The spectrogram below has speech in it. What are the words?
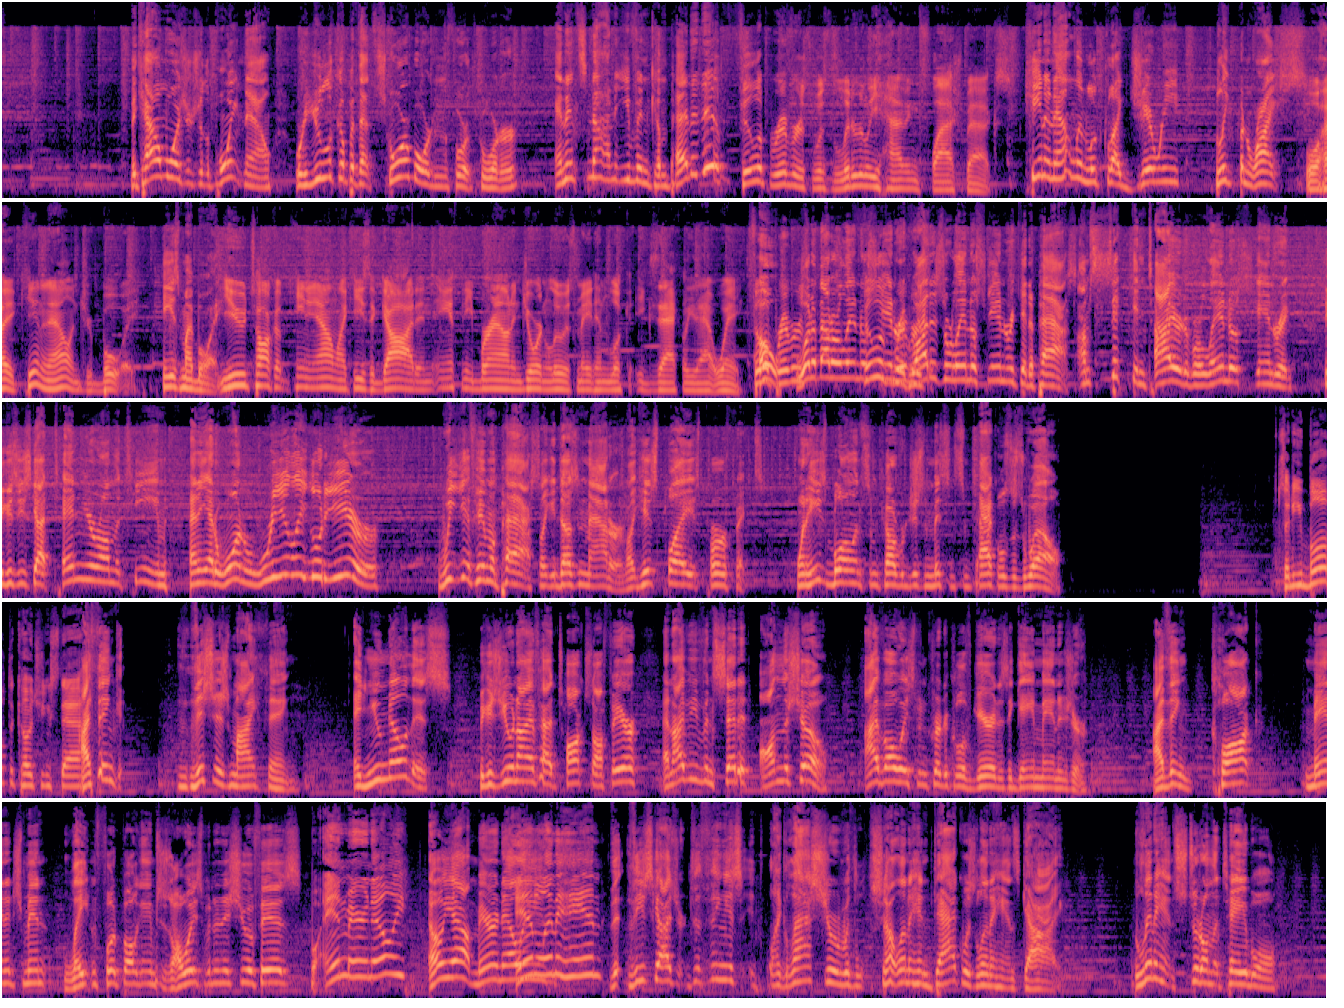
The Cowboys are to the point now where you look up at that scoreboard in the fourth quarter and it's not even competitive. Philip Rivers was literally having flashbacks. Keenan Allen looked like Jerry Bleekman Rice. Well, hey, Keenan Allen's your boy. He's my boy. You talk up Keenan Allen like he's a god, and Anthony Brown and Jourdan Lewis made him look exactly that way. Philip oh, Rivers. what about Orlando Phillip Scandrick? Rivers- Why does Orlando Scandrick get a pass? I'm sick and tired of Orlando Scandrick because he's got tenure on the team and he had one really good year. We give him a pass like it doesn't matter. Like his play is perfect when he's blowing some coverages and missing some tackles as well. So do you blow up the coaching staff? I think this is my thing. And you know this because you and I have had talks off air, and I've even said it on the show. I've always been critical of Garrett as a game manager. I think clock management late in football games has always been an issue of his. well, and Marinelli Oh, yeah, Marinelli. and Linehan. Th- these guys are the thing is, like last year with Scott Linehan, Dak was Linehan's guy. Linehan stood on the table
